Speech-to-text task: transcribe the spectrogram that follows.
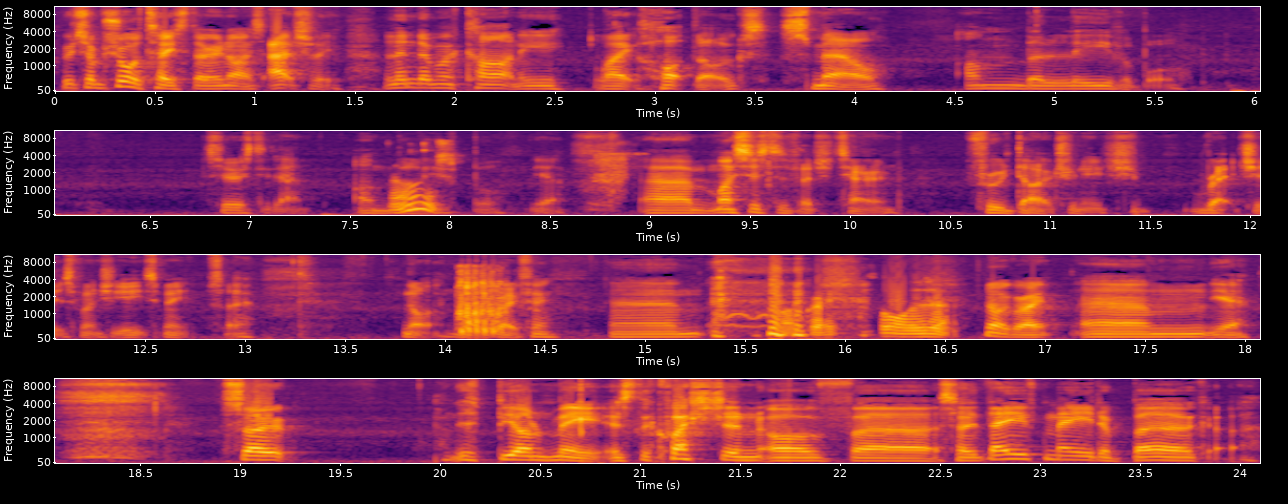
which I'm sure tastes very nice. Actually, Linda McCartney like hot dogs smell unbelievable. Seriously, Dan, unbelievable. Yeah, um, my sister's vegetarian through dietary needs. She retches when she eats meat, so not not a great thing. Um, Not great at all, is it? not great. Um, yeah. So this Beyond Meat is the question of. Uh, so they've made a burger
